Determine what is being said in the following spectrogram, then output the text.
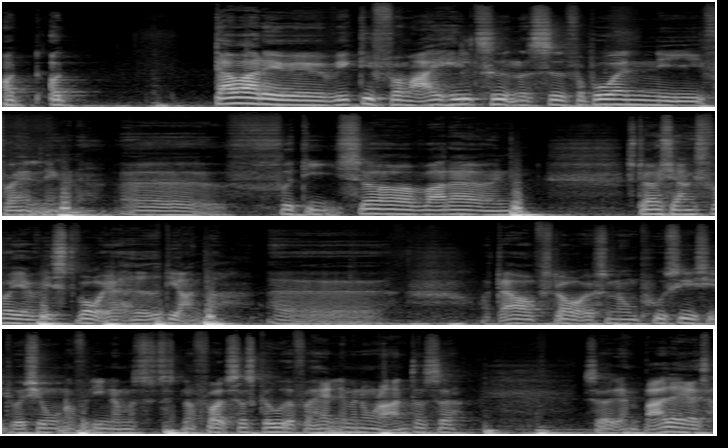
og, og der var det vigtigt for mig hele tiden at sidde for bordenden i forhandlingerne, øh, fordi så var der jo en større chance for, at jeg vidste, hvor jeg havde de andre. Øh, og der opstår jo sådan nogle pussy situationer, fordi når, man, når folk så skal ud og forhandle med nogle andre, så, så jamen, bare lad jeres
